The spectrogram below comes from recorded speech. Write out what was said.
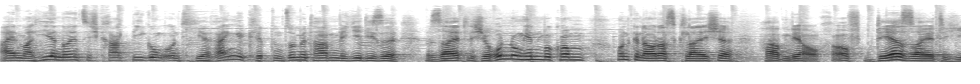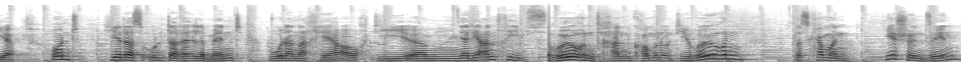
einmal hier 90 Grad Biegung und hier reingeklippt und somit haben wir hier diese seitliche Rundung hinbekommen und genau das gleiche haben wir auch auf der Seite hier. Und hier das untere Element, wo dann nachher auch die, ähm, ja, die Antriebsröhren drankommen. Und die Röhren, das kann man hier schön sehen,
